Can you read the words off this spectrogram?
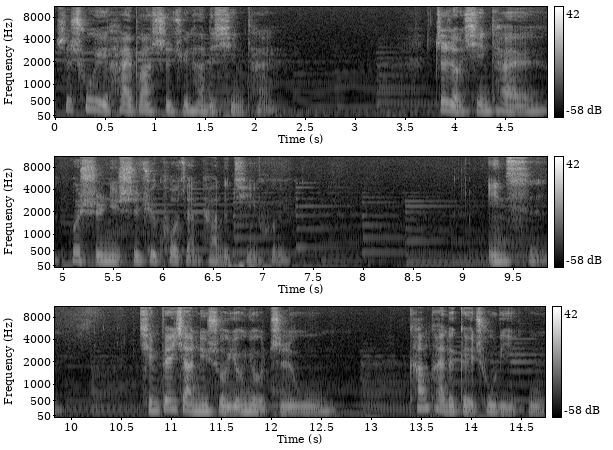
是出于害怕失去它的心态。这种心态会使你失去扩展它的机会。因此，请分享你所拥有之物，慷慨地给出礼物，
